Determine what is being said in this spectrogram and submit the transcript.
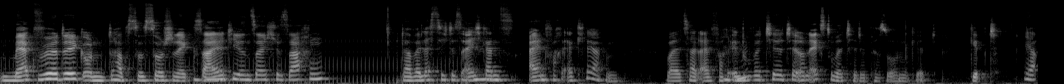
merkwürdig und habe so Social Anxiety mhm. und solche Sachen. Dabei lässt sich das eigentlich mhm. ganz einfach erklären, weil es halt einfach mhm. introvertierte und extrovertierte Personen gibt. gibt. Ja.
